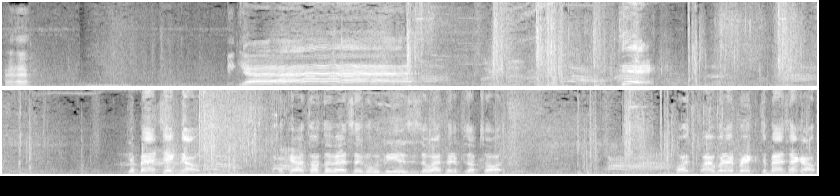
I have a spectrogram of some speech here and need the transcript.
Uh huh. Yeah. Dick. The bat signal. Okay, I thought the bat signal would be used as a weapon if it's taught. What? Why would I break the bat signal?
